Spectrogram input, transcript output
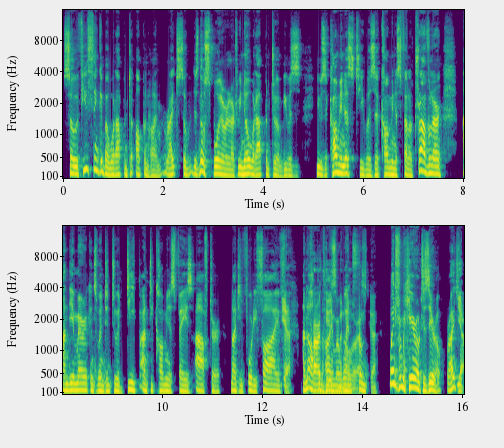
So if you think about what happened to Oppenheimer, right? So there's no spoiler alert. We know what happened to him. He was he was a communist. He was a communist fellow traveler, and the Americans went into a deep anti-communist phase after 1945. Yeah. and Oppenheimer went from rest, yeah. went from hero to zero, right? Yeah,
